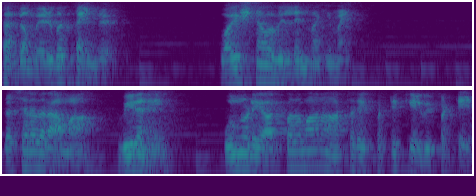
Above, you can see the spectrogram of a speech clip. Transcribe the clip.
சர்க்கம் எழுபத்தைந்து. வைஷ்ணவ வில்லின் மகிமை. தசரத ராமா வீரனே உன்னுடைய அற்புதமான ஆற்றலைப் பற்றி கேள்விப்பட்டேன்.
